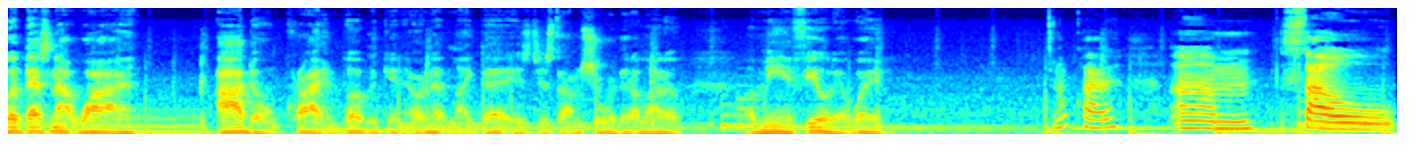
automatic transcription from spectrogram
but that's not why I don't cry in public and, or nothing like that. It's just I'm sure that a lot of, of men feel that way. Okay. Um, so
